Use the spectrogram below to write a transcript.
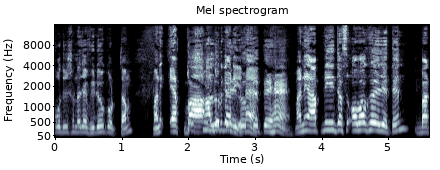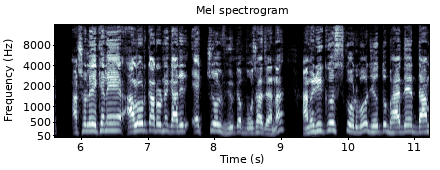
পজিশনে যে ভিডিও করতাম মানে এত সুন্দর গাড়ি হ্যাঁ। হ্যাঁ। মানে আপনি জাস্ট অবাক হয়ে যেতেন বাট আসলে এখানে আলোর কারণে গাড়ির অ্যাকচুয়াল ভিউটা বোঝা যায় না। আমি রিকোয়েস্ট করব যেহেতু ভাইদের দাম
